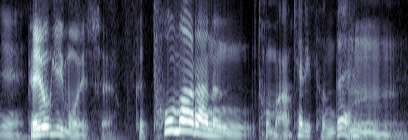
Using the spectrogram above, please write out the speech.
예, 배역이 뭐였어요? 그 토마라는 토마. 캐릭터인데 음, 음,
